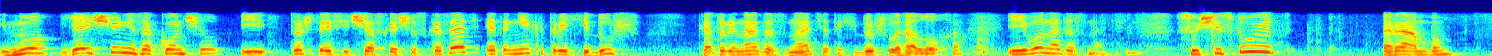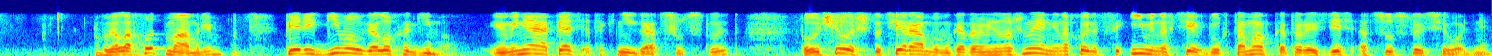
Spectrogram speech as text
но я еще не закончил, и то, что я сейчас хочу сказать, это некоторый хидуш, который надо знать, это хидуш Лагалоха, и его надо знать. Существует Рамбом, в Галахот Мамрим перед Гимал Галоха Гимал. И у меня опять эта книга отсутствует. Получилось, что те рамбамы, которые мне нужны, они находятся именно в тех двух томах, которые здесь отсутствуют сегодня.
